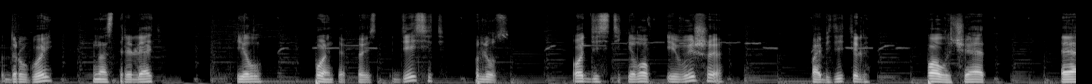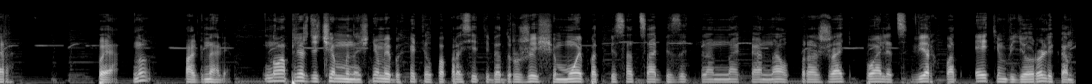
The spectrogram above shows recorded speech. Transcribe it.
другой, настрелять килл поинтов. То есть 10 плюс. От 10 киллов и выше победитель получает РП. Ну, погнали. Ну а прежде чем мы начнем, я бы хотел попросить тебя, дружище мой, подписаться обязательно на канал, прожать палец вверх под этим видеороликом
